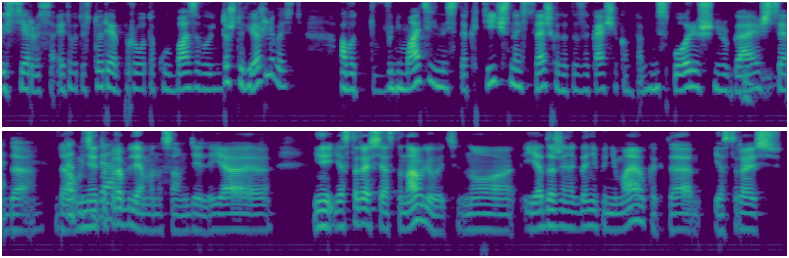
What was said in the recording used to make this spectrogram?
Из сервиса. Это вот история про такую базовую, не то что вежливость, а вот внимательность, тактичность, знаешь, когда ты с заказчиком там не споришь, не ругаешься. Да, да, как у меня тебя... это проблема на самом деле. Я я стараюсь себя останавливать, но я даже иногда не понимаю, когда я стараюсь,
